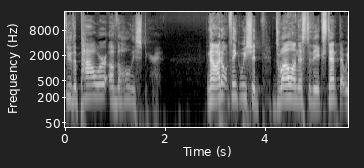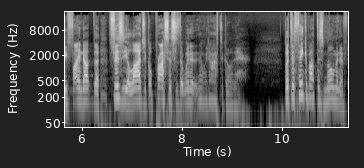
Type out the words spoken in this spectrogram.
through the power of the Holy Spirit. Now, I don't think we should dwell on this to the extent that we find out the physiological processes that went. No, we don't have to go there. But to think about this moment of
